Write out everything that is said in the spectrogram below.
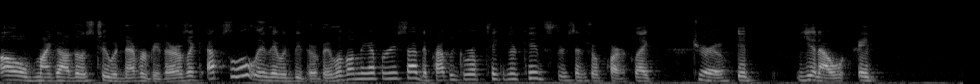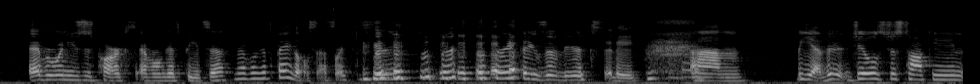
Oh my God, those two would never be there. I was like, absolutely, they would be there. They live on the Upper East Side. They probably grew up taking their kids through Central Park. Like True. it you know it everyone uses parks everyone gets pizza and everyone gets bagels. That's like the three, the three things of new york city. Um, but yeah jill's just talking.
